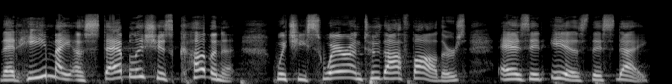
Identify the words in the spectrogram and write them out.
that he may establish his covenant, which he sware unto thy fathers, as it is this day.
